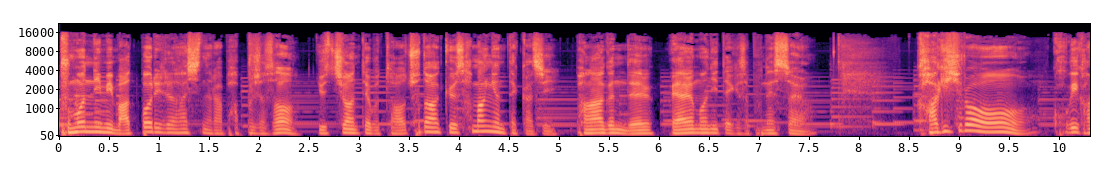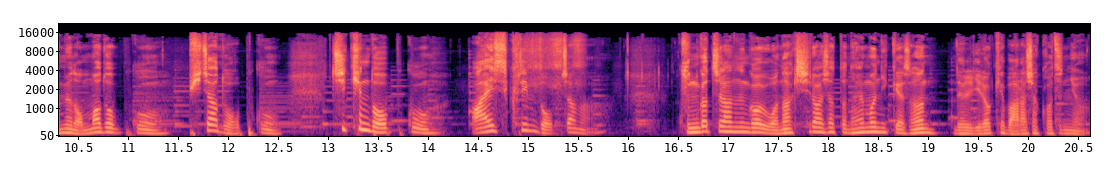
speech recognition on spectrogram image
부모님이 맞벌이를 하시느라 바쁘셔서 유치원 때부터 초등학교 3학년 때까지 방학은 늘 외할머니 댁에서 보냈어요. 가기 싫어. 거기 가면 엄마도 없고 피자도 없고 치킨도 없고 아이스크림도 없잖아. 군것질하는 걸 워낙 싫어하셨던 할머니께선 늘 이렇게 말하셨거든요.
